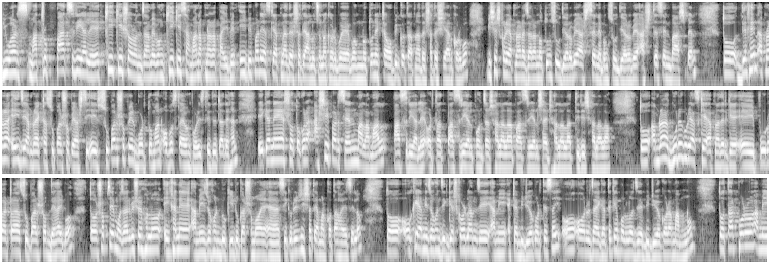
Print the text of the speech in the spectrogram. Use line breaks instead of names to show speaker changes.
Viewers মাত্র পাঁচ রিয়ালে কি কি সরঞ্জাম এবং কি কি সামান আপনারা পাইবেন এই ব্যাপারে আজকে আপনাদের সাথে আলোচনা করব এবং নতুন একটা অভিজ্ঞতা আপনাদের সাথে শেয়ার করব। বিশেষ করে আপনারা যারা নতুন সৌদি আরবে আসছেন এবং সৌদি আরবে আসতেছেন বা আসবেন, তো দেখেন আপনারা এই যে আমরা একটা সুপার শপে আসছি, এই সুপার শপের বর্তমান অবস্থা এবং পরিস্থিতিটা দেখেন, এখানে শতকরা আশি পার্সেন্ট মালামাল পাঁচ রিয়ালে, অর্থাৎ পাঁচ রিয়াল পঞ্চাশ হালালা, পাঁচ রিয়াল ষাট হালালা, তিরিশ হালালা তো আমরা ঘুরে ঘুরে আজকে আপনাদেরকে এই পুরাটা সুপার শপ দেখাইবো। তো সবচেয়ে মজার বিষয় হলো, এখানে আমি যখন ঢুকি, ঢুকার সময় সিকিউরিটির সাথে আমার কথা হয়েছিল। তো ওকে আমি যখন জিজ্ঞেস করলাম যে, আমি একটা ভিডিও করতে চাই। ও ওর জায়গা থেকে বলল যে, ভিডিও করা মামনো। তো তারপরও আমি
